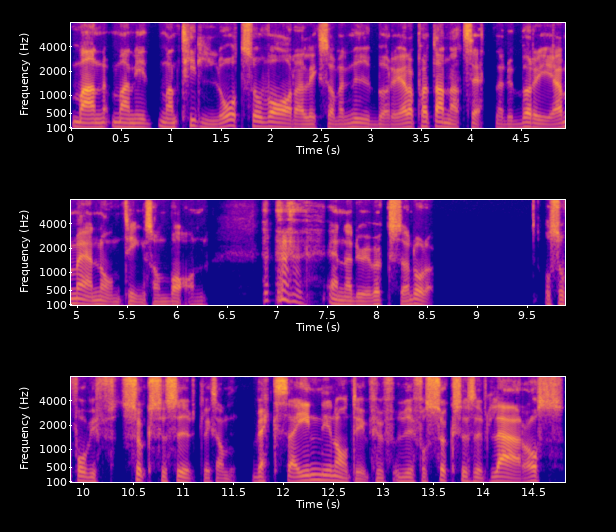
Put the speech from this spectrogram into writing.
man, man, man tillåts att vara liksom en nybörjare på ett annat sätt när du börjar med någonting som barn än när du är vuxen. Då, då. Och så får vi successivt liksom växa in i någonting. För vi får successivt lära oss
